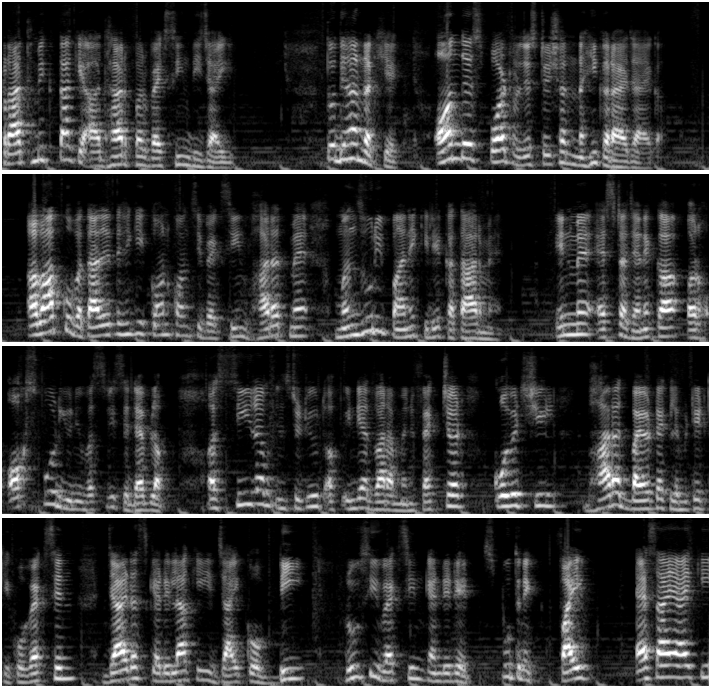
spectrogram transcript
प्राथमिकता के आधार पर वैक्सीन दी जाएगी। तो ध्यान रखिए ऑन द स्पॉट रजिस्ट्रेशन नहीं कराया जाएगा। अब आपको बता देते हैं कि कौन कौन सी वैक्सीन भारत में मंजूरी पाने के लिए कतार में है। इनमें एस्ट्राजेनेका और ऑक्सफोर्ड यूनिवर्सिटी से डेवलप और सीरम इंस्टीट्यूट ऑफ़ इंडिया द्वारा manufactured Covishield Bharat Biotech Limited की कोवैक्सिन जायडस कैडिला की जाइकोव डी रूसी वैक्सीन कैंडिडेट स्पुतनिक 5 एसआईआई की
